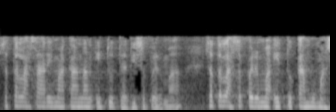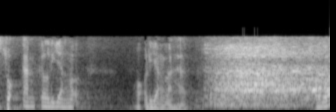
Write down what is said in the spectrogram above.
setelah sari makanan itu jadi sperma, setelah sperma itu kamu masukkan ke liang oh, liang lahat. Apa?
